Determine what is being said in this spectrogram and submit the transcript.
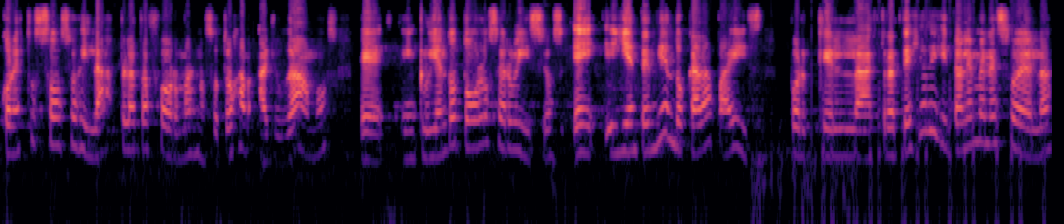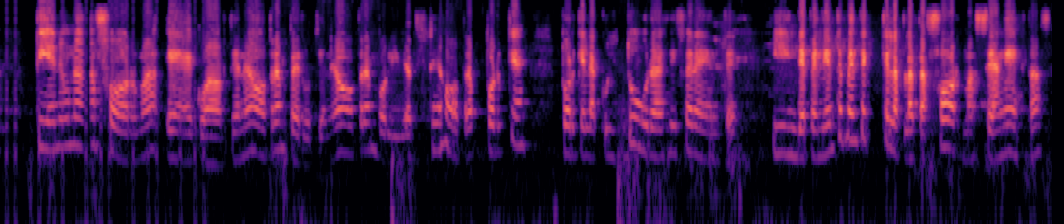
con estos socios y las plataformas nosotros ayudamos, eh, incluyendo todos los servicios e, y entendiendo cada país, porque la estrategia digital en Venezuela tiene una forma, en Ecuador tiene otra, en Perú tiene otra, en Bolivia tiene otra. ¿Por qué? Porque la cultura es diferente. Y independientemente que las plataformas sean estas,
